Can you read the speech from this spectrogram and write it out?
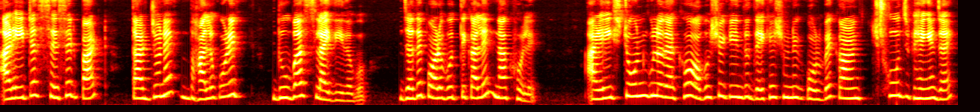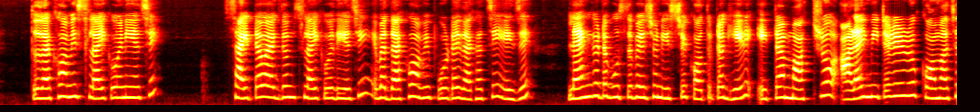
আর এইটা শেষের পার্ট তার জন্যে ভালো করে দুবার সেলাই দিয়ে দেবো, যাতে পরবর্তীকালে না খোলে। আর এই স্টোনগুলো দেখো, অবশ্যই কিন্তু দেখে শুনে করবে, কারণ ছুঁচ ভেঙে যায়। তো দেখো, আমি সেলাই করে নিয়েছি। সাইডটাও একদম সেলাই করে দিয়েছি। এবার দেখো, আমি পুরোটাই দেখাচ্ছি, এই যে লেহেঙ্গাটা বুঝতে পেরেছ নিশ্চয়ই কতটা ঘের? এটা মাত্র আড়াই মিটারেরও কম আছে,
